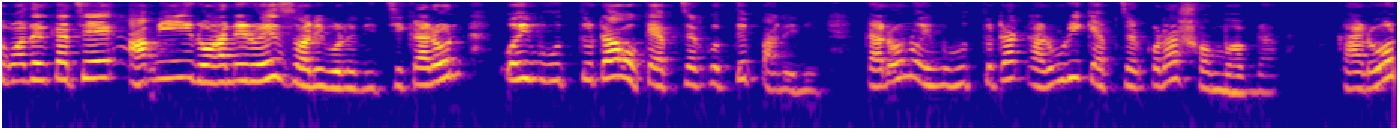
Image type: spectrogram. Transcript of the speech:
তোমাদের কাছে আমি রোহানে রয়ে সরি বলে দিচ্ছি, কারণ ওই মুহূর্তটা ও ক্যাপচার করতে পারেনি। কারণ ওই মুহূর্তটা কারুরই ক্যাপচার করা সম্ভব না। কারণ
